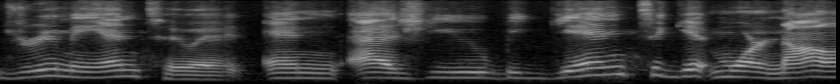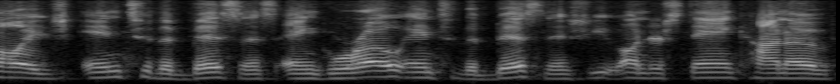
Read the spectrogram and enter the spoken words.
drew me into it. And as you begin to get more knowledge into the business and grow into the business, you understand kind of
